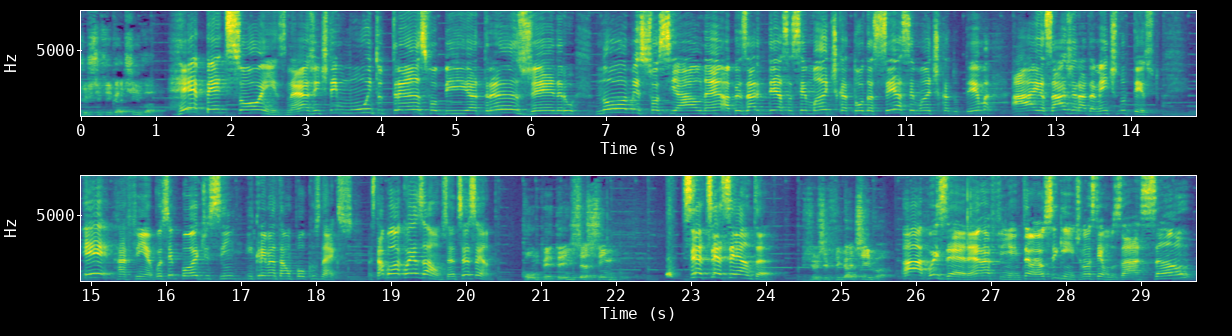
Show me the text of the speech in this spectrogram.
Justificativa. Repetições, né? A gente tem muito transfobia, transgênero, nome social, né? Apesar dessa semântica toda ser a semântica do tema, há exageradamente no texto. E, Rafinha, você pode sim incrementar um pouco os nexos. Mas tá boa a coesão, 160. Competência 5. 160! Justificativa. Ah, pois é, né, Rafinha? Então é o seguinte: nós temos a ação,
